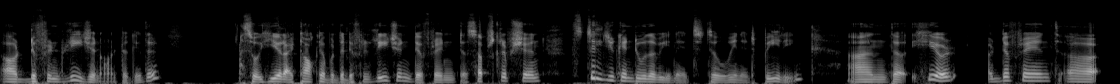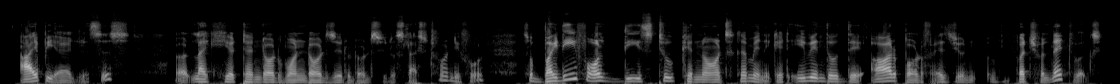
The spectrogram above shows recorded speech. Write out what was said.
or different region altogether. So here I talked about the different region, different subscription. Still you can do the VNet to VNet peering. And uh, here different uh, IP addresses uh, like here 10.1.0.0 slash 24 so by default these two cannot communicate even though they are part of Azure virtual networks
